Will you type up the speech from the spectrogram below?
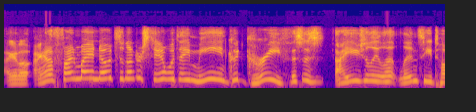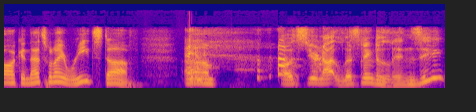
I gotta, I gotta find my notes and understand what they mean. Good grief! This is. I usually let Lindsay talk, and that's when I read stuff. Um, oh, so you're not listening to Lindsay?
